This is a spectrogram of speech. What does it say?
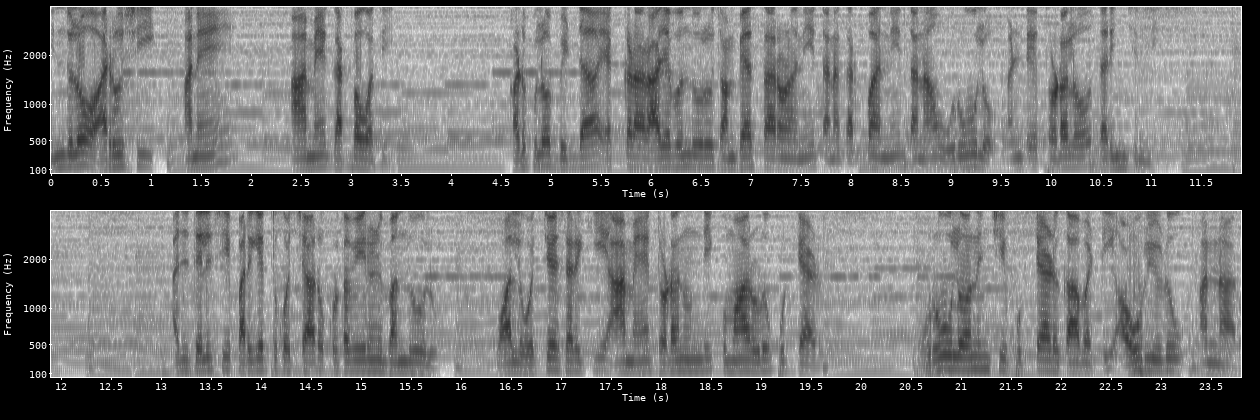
ఇందులో అరుషి అనే ఆమె గర్భవతి. కడుపులో బిడ్డ ఎక్కడ రాజబంధువులు చంపేస్తారోనని తన గర్భాన్ని తన ఉరువులో అంటే తొడలో ధరించింది. అది తెలిసి పరిగెత్తుకొచ్చారు కృతవీరుని బంధువులు. వాళ్ళు వచ్చేసరికి ఆమె తొడ నుండి కుమారుడు పుట్టాడు. ఉరువులో నుంచి పుట్టాడు కాబట్టి ఔర్యుడు అన్నారు.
